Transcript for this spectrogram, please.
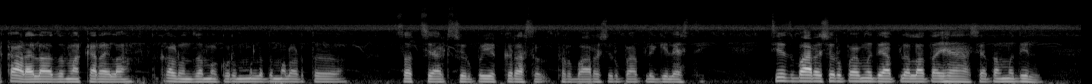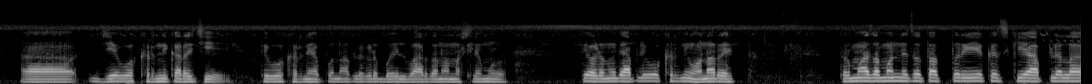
काढायला जमा करायला काढून जमा करून म्हणलं तर मला वाटतं सातशे आठशे रुपये एकर असेल तर बाराशे रुपये आपले गेले असते. तेच बाराशे रुपयामध्ये आपल्याला आता ह्या शेतामधील जे वखरणी करायची आहे ते वखरणी आपण आपल्याकडे बैल बारदाना नसल्यामुळं तेवढ्यामध्ये आपली वखरणी होणार आहेत. तर माझा म्हणण्याचं तात्पर्य एकच की आपल्याला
